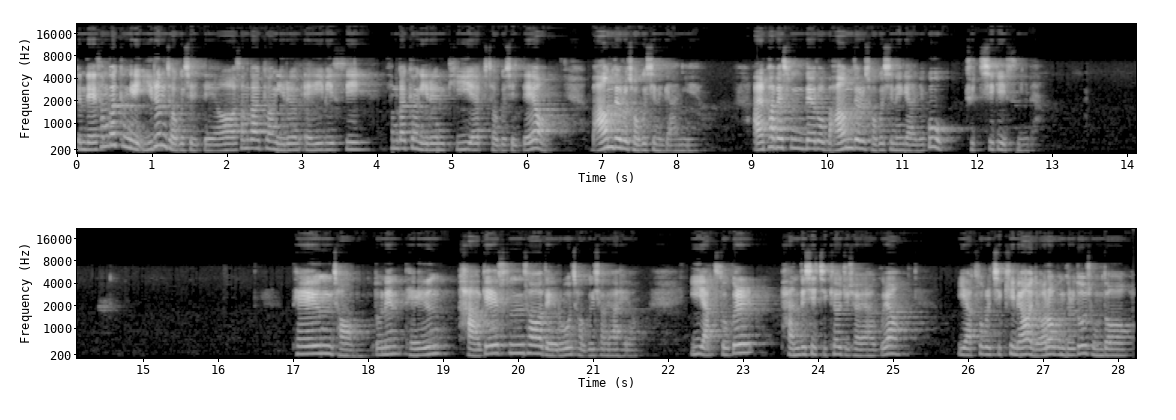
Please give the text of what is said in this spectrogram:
근데 삼각형의 이름 적으실 때요. 삼각형 이름 ABC, 삼각형 이름 DF 적으실 때요. 마음대로 적으시는 게 아니에요. 알파벳 순대로 마음대로 적으시는 게 아니고 규칙이 있습니다. 대응점 또는 대응각의 순서대로 적으셔야 해요. 이 약속을 반드시 지켜주셔야 하고요. 이 약속을 지키면 여러분들도 좀 더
